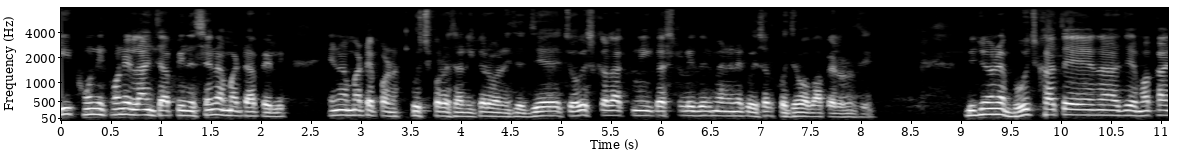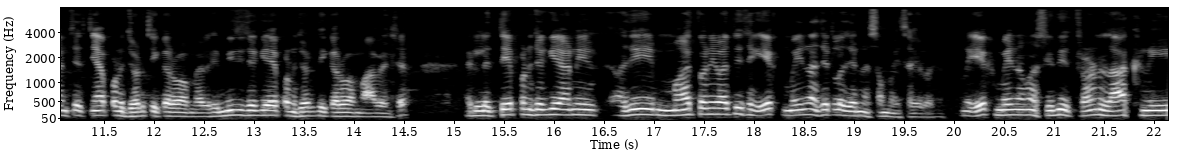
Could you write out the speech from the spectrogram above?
એ કોની કોને લાંચ આપીને શેના માટે આપેલી? એના માટે પણ પૂછપરછ આની કરવાની છે. જે ચોવીસ કલાકની કસ્ટડી દરમિયાન એને કોઈ સરખો જવાબ આપેલો નથી. બીજું એને ભુજ ખાતે એના જે મકાન છે, ત્યાં પણ ઝડપી કરવામાં આવે છે. બીજી જગ્યાએ પણ ઝડપી કરવામાં આવે છે. એટલે તે પણ જગ્યાની હજી મહત્વની વાત એ છે કે એક મહિના જેટલો જ એને સમય થયેલો છે. અને એક મહિનામાં સીધી ત્રણ લાખની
